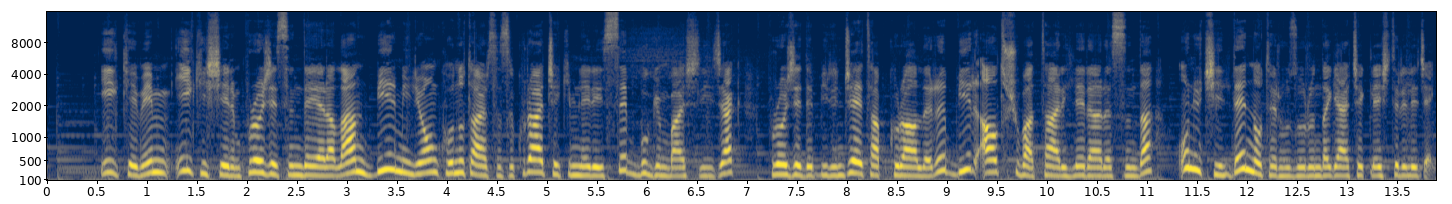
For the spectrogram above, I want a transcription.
İlk evim, ilk iş yerim projesinde yer alan 1 milyon konut arsası kura çekimleri ise bugün başlayacak. Projede birinci etap kuralları 1-6 Şubat tarihleri arasında 13 ilde noter huzurunda gerçekleştirilecek.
